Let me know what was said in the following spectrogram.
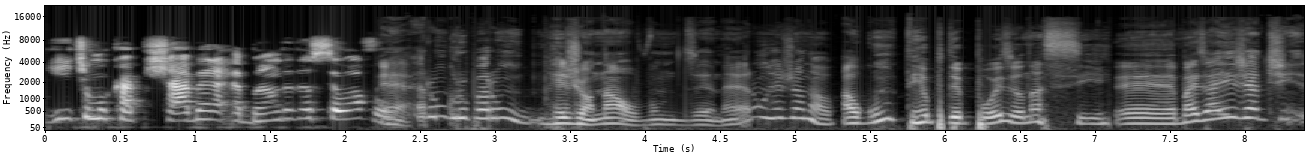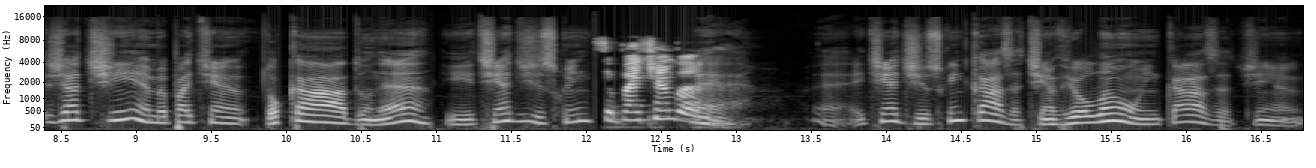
Ritmo Capixaba era a banda do seu avô. É, era um grupo, era um regional, vamos dizer, né? Era um regional. Algum tempo depois eu nasci. É, mas aí já, já tinha, meu pai tinha tocado, né? E tinha disco em. Seu pai tinha banda. É, é, e tinha disco em casa, tinha violão em casa, tinha.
